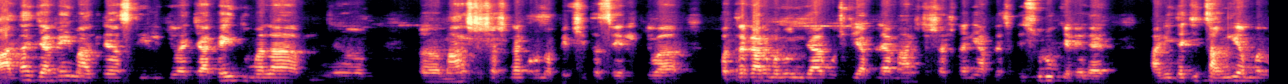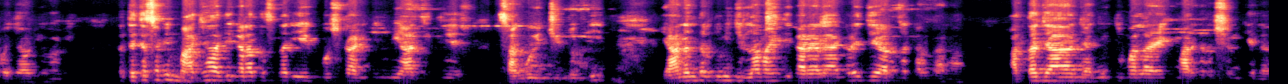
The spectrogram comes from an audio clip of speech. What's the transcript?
आता ज्या काही मागण्या असतील किंवा ज्या काही तुम्हाला महाराष्ट्र शासनाकडून अपेक्षित असेल किंवा पत्रकार म्हणून ज्या गोष्टी आपल्या महाराष्ट्र शासनाने आपल्यासाठी सुरू केलेल्या आहेत आणि त्याची चांगली अंमलबजावणी व्हावी. तर त्याच्यासाठी माझ्या अधिकारात असणारी एक गोष्ट आणखी मी आज इथे सांगू इच्छितो की यानंतर तुम्ही जिल्हा माहिती कार्यालयाकडे जे अर्ज करणार आहात आता ज्या ज्यांनी तुम्हाला एक मार्गदर्शन केलं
